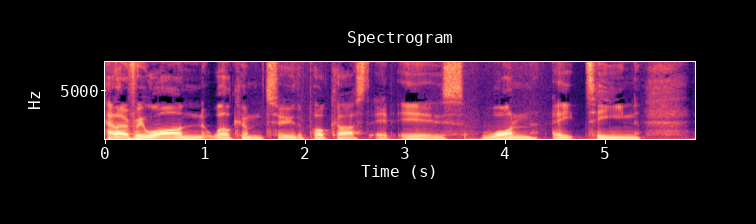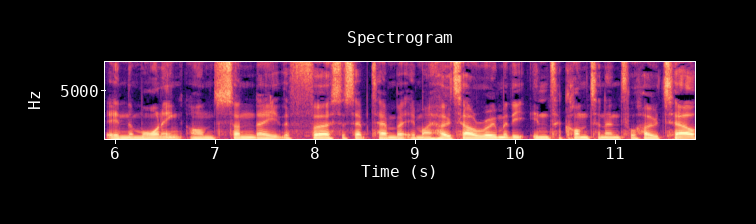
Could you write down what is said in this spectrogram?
Hello, everyone. Welcome to the podcast. It is 1.18 in the morning on Sunday, the 1st of September, in my hotel room at the Intercontinental Hotel,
